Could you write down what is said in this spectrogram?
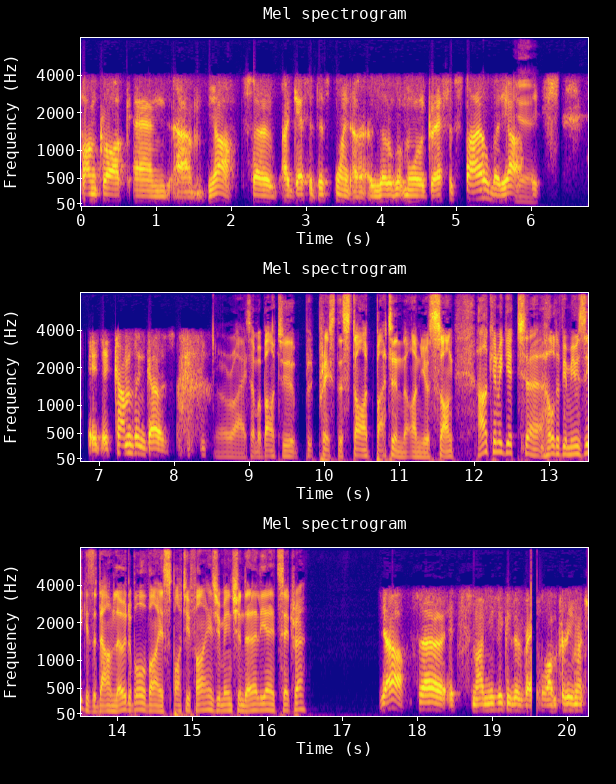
punk rock and um, yeah. So I guess at this point a, a little bit more aggressive style. But yeah, Yeah. it's it, it comes and goes. All right, I'm about to press the start button on your song. How can we get uh, hold of your music? Is it downloadable via Spotify, as you mentioned earlier, etc.? Yeah, so it's my music is available on pretty much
